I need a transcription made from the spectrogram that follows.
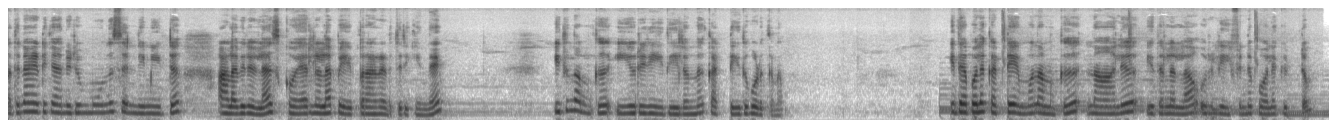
അതിനായിട്ട് ഞാനൊരു മൂന്ന് സെന്റിമീറ്റർ അളവിലുള്ള സ്ക്വയറിലുള്ള പേപ്പറാണ് എടുത്തിരിക്കുന്നത് ഇത് നമുക്ക് ഈ ഒരു രീതിയിലൊന്ന് കട്ട് ചെയ്ത് കൊടുക്കണം. ഇതേപോലെ കട്ട് ചെയ്യുമ്പോൾ നമുക്ക് നാല് ഇതിലുള്ള ഒരു ലീഫിന്റെ പോലെ കിട്ടും.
